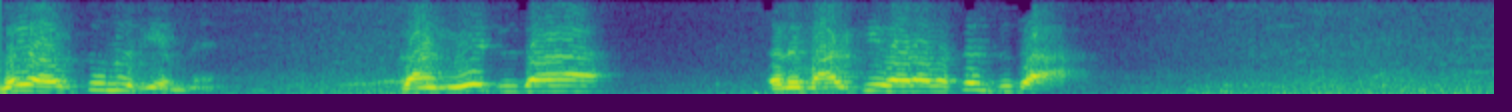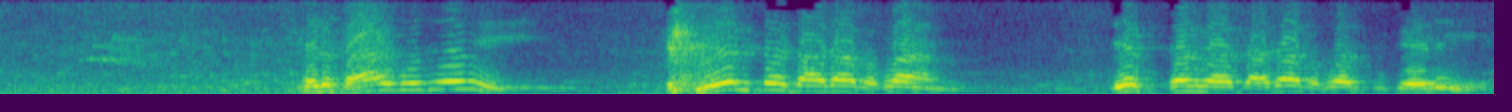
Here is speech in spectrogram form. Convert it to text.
નહીં અડતું નથી એમને. કારણ કે એ જુદા અને માલકી વાળા વસન જુદા. એટલે ભાગ બોધવો નહીં તો દાદા ભગવાન. એક સ્થળ દાદા ભગવાન ચૂકે નહીં.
